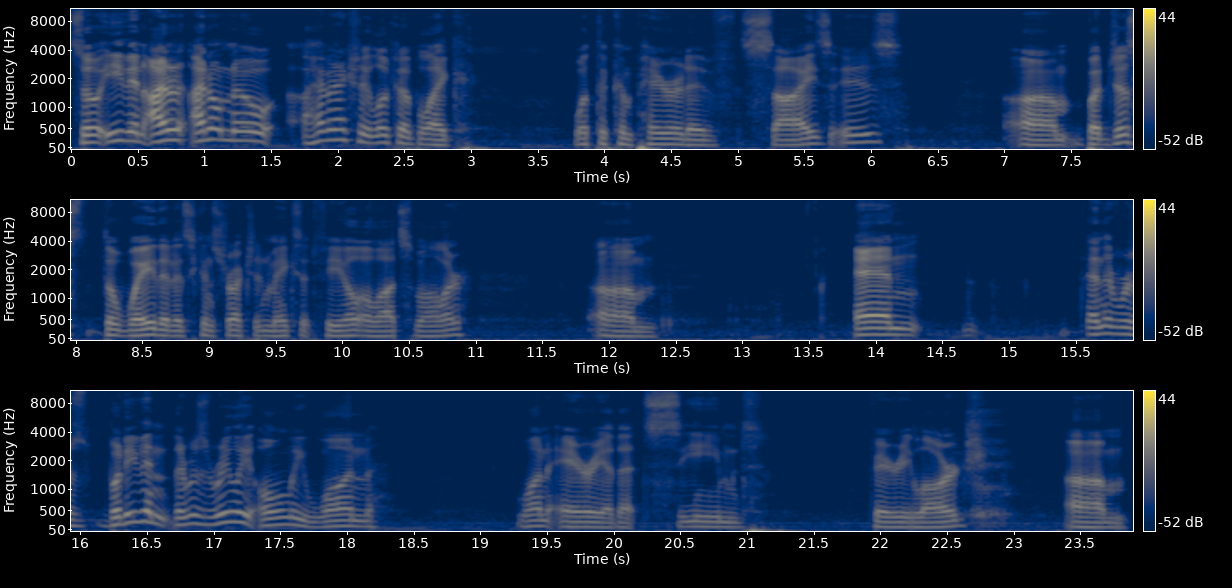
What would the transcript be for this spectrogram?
so even I don't I don't know I haven't actually looked up like what the comparative size is. Um, but just the way that it's constructed makes it feel a lot smaller. Um, and and there was but even there was really only one one area that seemed very large. Um,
